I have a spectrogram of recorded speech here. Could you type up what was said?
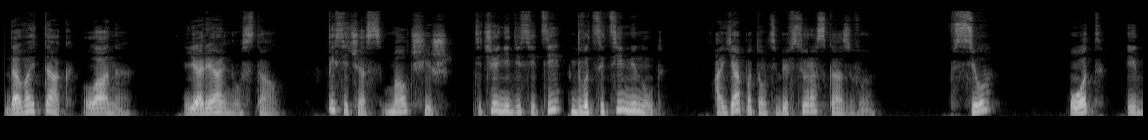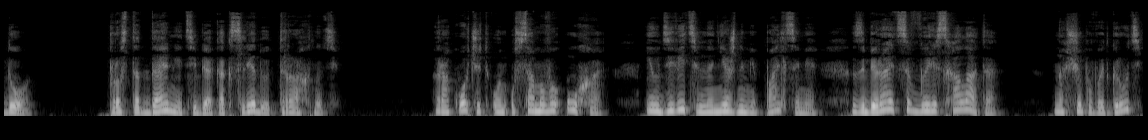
«Давай так, Лана. Я реально устал. Ты сейчас молчишь в течение десяти-двадцати минут, а я потом тебе все рассказываю. Все? От и до. Просто дай мне тебя как следует трахнуть. Ракочет он у самого уха и удивительно нежными пальцами забирается в вырез халата, нащупывает грудь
